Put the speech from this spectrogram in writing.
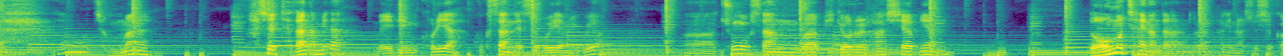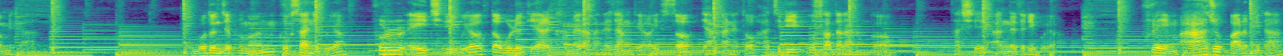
야, 뭐 정말 사실 대단합니다. 메이드 인 코리아 국산 SVM이고요. 어, 중국산과 비교를 하시면 너무 차이 난다는 걸 확인할 수 있을 겁니다. 모든 제품은 국산이고요. 풀 HD고요. WDR 카메라가 내장되어 있어 야간에도 화질이 우수하다는 거 다시 안내드리고요. 프레임 아주 빠릅니다.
